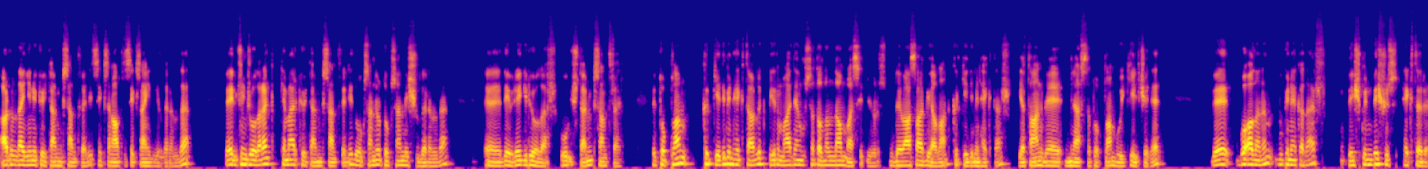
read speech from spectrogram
Ardından Yeniköy Termik Santrali 86-87 yıllarında. Ve üçüncü olarak Kemerköy Termik Santrali 94-95 yıllarında e, devreye giriyorlar. Bu üç termik santral. Ve toplam 47 bin hektarlık bir maden ruhsat alanından bahsediyoruz. Bu devasa bir alan, 47 bin hektar. Yatağan ve Milas'ta toplam bu iki ilçede. Ve bu alanın bugüne kadar 5500 hektarı,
